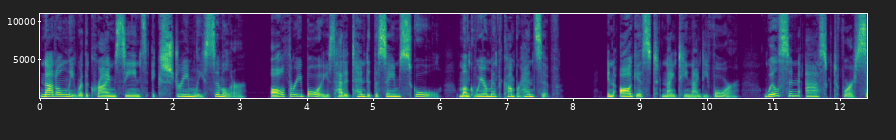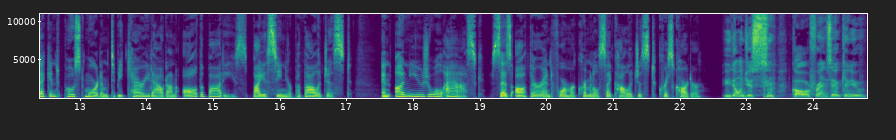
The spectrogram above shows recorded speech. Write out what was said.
Not only were the crime scenes extremely similar, all three boys had attended the same school, Monkwearmouth Comprehensive. In August 1994, Wilson asked for a second post mortem to be carried out on all the bodies by a senior pathologist. An unusual ask, says author and former criminal psychologist Chris Carter. You don't just call a friend and say, oh, "Can you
